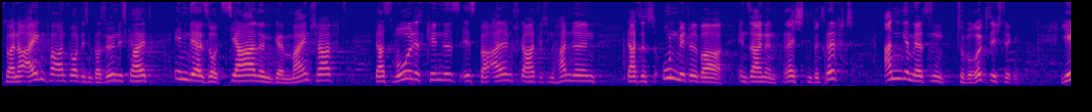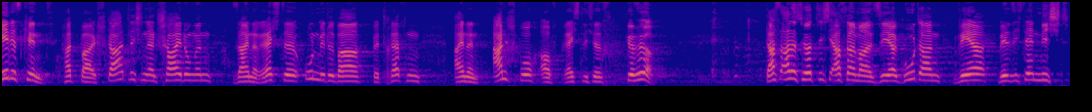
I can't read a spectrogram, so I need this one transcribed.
zu einer eigenverantwortlichen Persönlichkeit in der sozialen Gemeinschaft. Das Wohl des Kindes ist bei allem staatlichen Handeln, das es unmittelbar in seinen Rechten betrifft, angemessen zu berücksichtigen. Jedes Kind hat bei staatlichen Entscheidungen seine Rechte unmittelbar betreffen, einen Anspruch auf rechtliches Gehör. Das alles hört sich erst einmal sehr gut an. Wer will sich denn nicht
